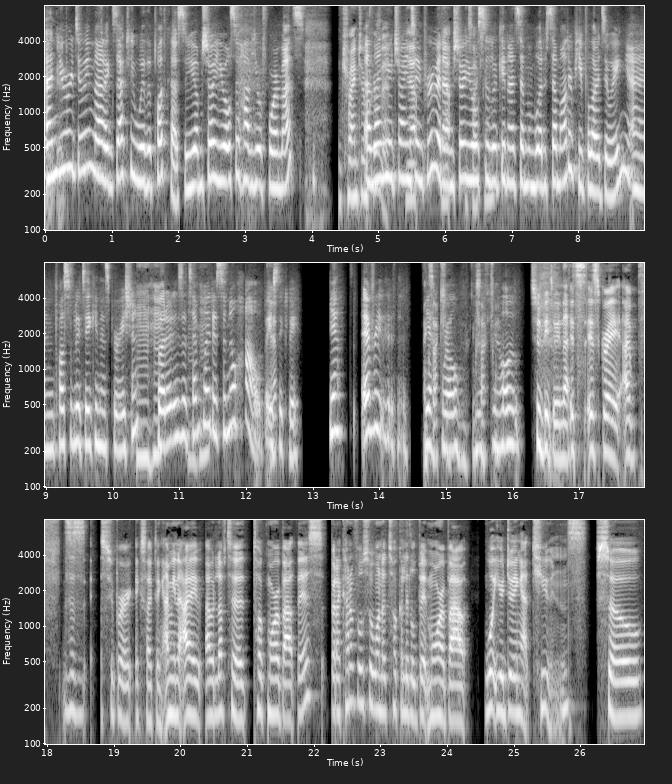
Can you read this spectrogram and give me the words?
and good. you're doing that exactly with the podcast. So you, I'm sure you also have your formats. I'm trying to and then it. you're trying yeah. to improve it. Yeah, I'm sure you're exactly. also looking at some of what some other people are doing and possibly taking inspiration. Mm-hmm. But it is a mm-hmm. template. Mm-hmm. It's a know-how, basically. Yep. Yeah, every exactly. Yeah, we all, exactly. we all should be doing that. It's it's great. I this is super exciting. I mean, I I would love to talk more about this, but I kind of also want to talk a little bit more about what you're doing at Thunes. So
